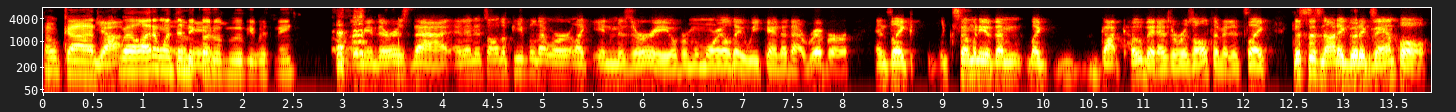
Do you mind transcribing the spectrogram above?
Oh God. Yeah. Well, I don't want them I to go to a movie with me. I mean, there is that, and then it's all the people that were like in Missouri over Memorial Day weekend at that river, and it's like, like so many of them like got COVID as a result of it. It's like this is not a good example.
